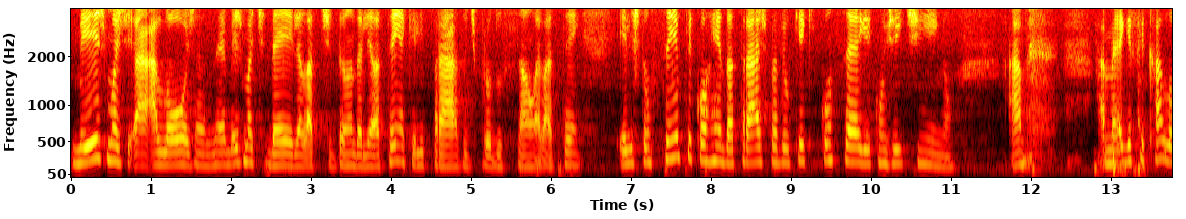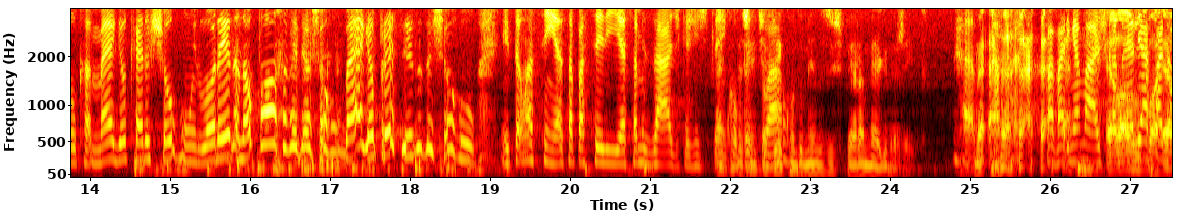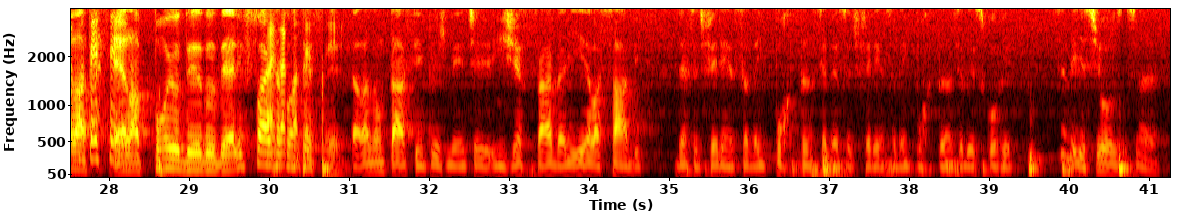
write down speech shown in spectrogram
mesmo a, a- loja, né, mesmo a Tideli, ela te dando ali, ela tem aquele prazo de produção, ela tem. Eles estão sempre correndo atrás para ver o que, que consegue com jeitinho. A, a Meg fica louca. Meg, eu quero showroom. Lorena, não posso vender o showroom. Meg, eu preciso do showroom. Então, assim, essa parceria, essa amizade que a gente tem Aí com quando o a gente pessoal. vê, quando menos espera, a Meg dá jeito. Ela, com a varinha mágica dela e faz ela, acontecer. Ela põe o dedo dela e faz, Faz acontecer. acontecer. Ela não está simplesmente engessada ali, ela sabe dessa diferença, da importância dessa diferença, da importância desse correr. Isso é delicioso, isso é.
